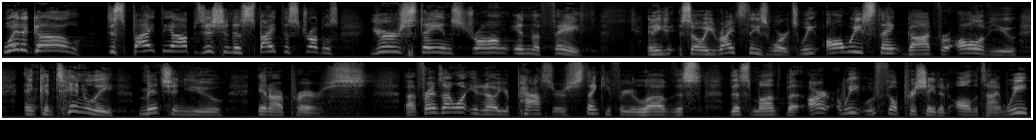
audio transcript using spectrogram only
Way to go. Despite the opposition, despite the struggles, you're staying strong in the faith. And he, so he writes these words We always thank God for all of you and continually mention you in our prayers. Uh, friends, I want you to know your pastors, thank you for your love this, this month, but our, we, we feel appreciated all the time. We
